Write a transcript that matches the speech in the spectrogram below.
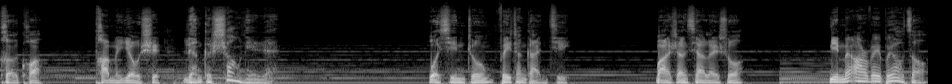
何况他们又是两个少年人。我心中非常感激，马上下来说：“你们二位不要走，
